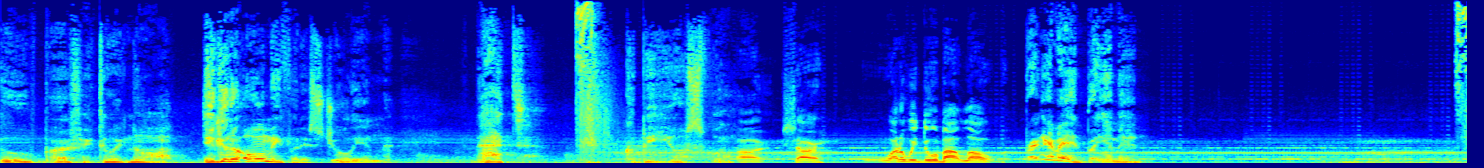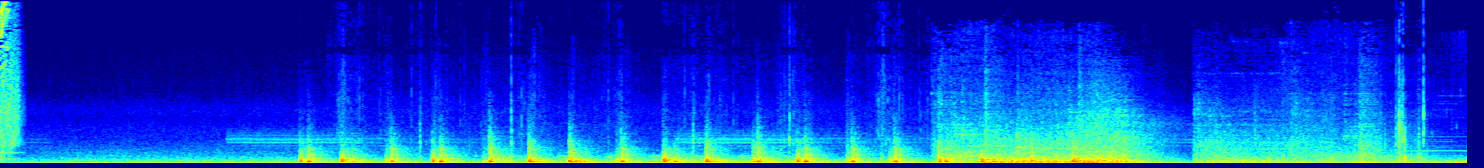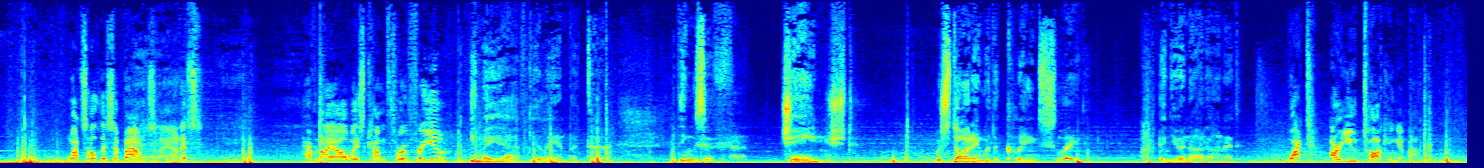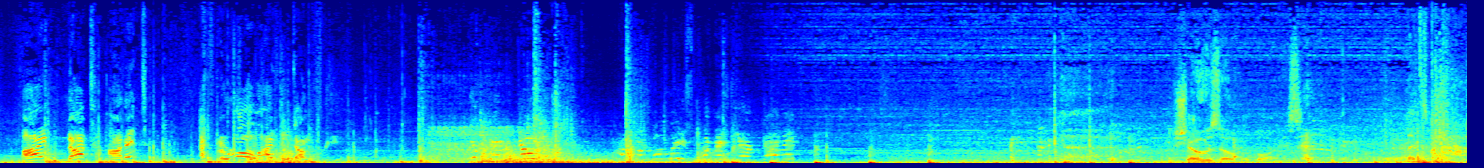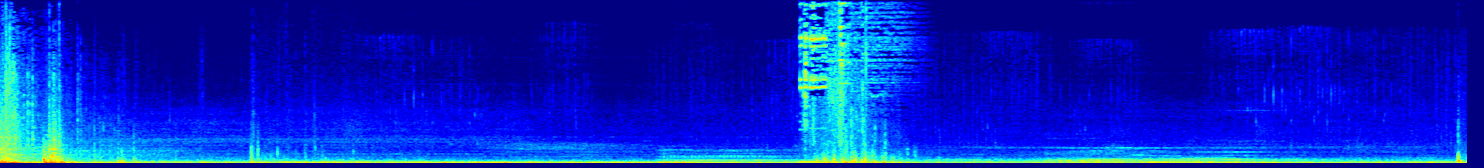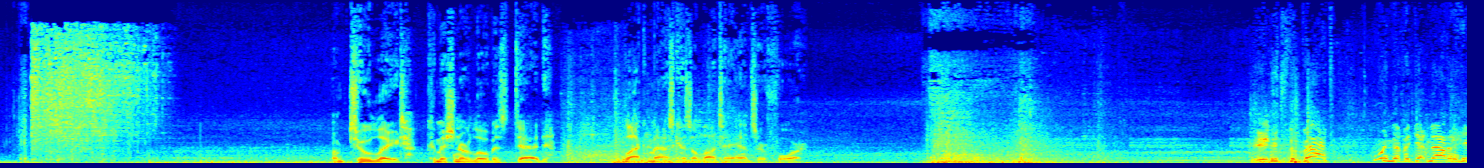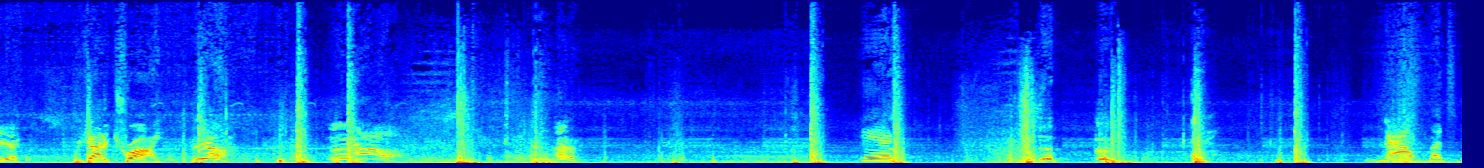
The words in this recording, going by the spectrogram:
Too perfect to ignore. You're gonna owe me for this, Gillian. And that could be useful. Uh, sir, what do we do about Loeb? Bring him in, bring him in. What's all this about, Sionis? Haven't I always come through for you? You may have, Gillian, but uh, things have changed. We're starting with a clean slate, and you're not on it. What are you talking about? I'm not on it? After all I've done for you. You can't do it! I'm a police commissioner, damn it! Show's over, boys. Let's go. Too late. Commissioner Loeb is dead. Black Mask has a lot to answer for. It's the bat! We're never getting out of here! We gotta try. And... Now, let's...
